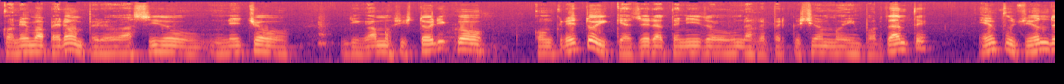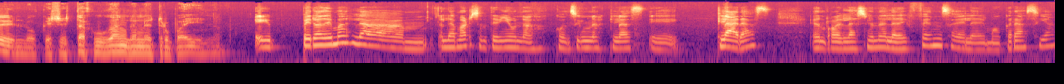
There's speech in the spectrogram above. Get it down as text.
con Eva Perón, pero ha sido un hecho digamos histórico concreto y que ayer ha tenido una repercusión muy importante en función de lo que se está jugando en nuestro país, ¿no? Eh, pero además la, la marcha tenía unas consignas clas- eh, claras en relación a la defensa de la democracia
